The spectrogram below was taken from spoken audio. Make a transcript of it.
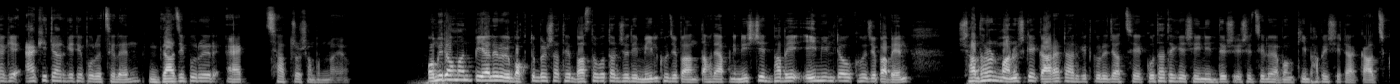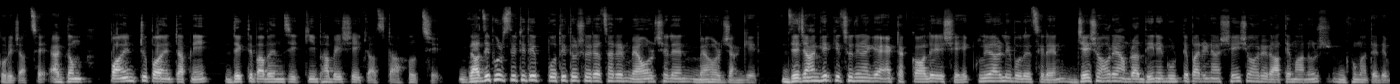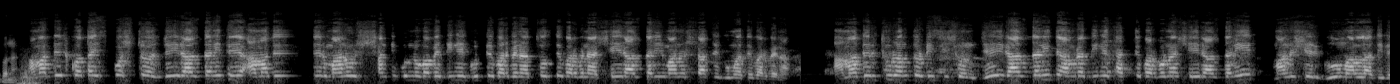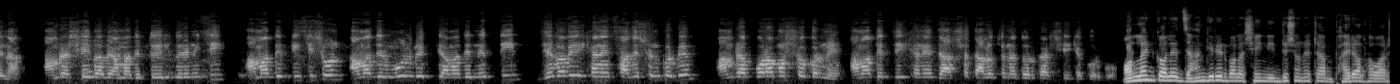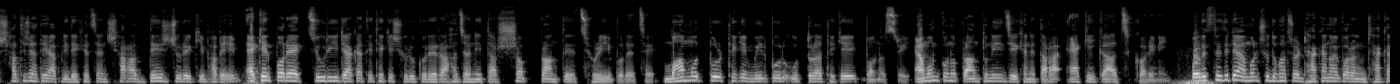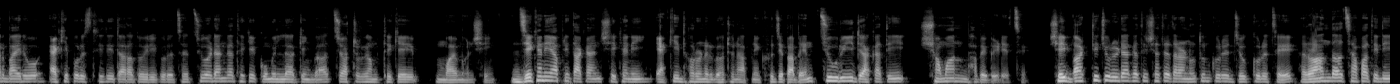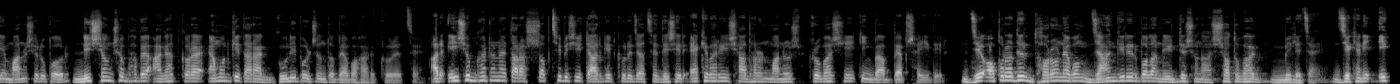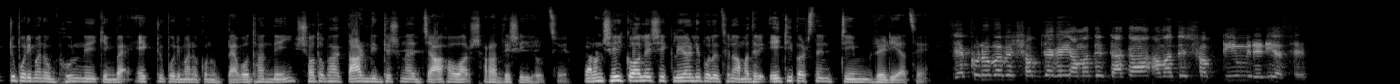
আগে একই টার্গেটে পড়েছিলেন গাজীপুরের এক ছাত্র সমন্বয়ক। অমির রহমান পিয়ালের ওই বক্তব্যের সাথে বাস্তবতার যদি মিল খুঁজে পান, তাহলে আপনি নিশ্চিতভাবে এই মিলটাও খুঁজে পাবেন সাধারণ মানুষকে কারা টার্গেট করে যাচ্ছে, কোথা থেকে সেই নির্দেশ এসেছিল এবং কীভাবে সেটা কাজ করে যাচ্ছে? একদম পয়েন্ট টু পয়েন্ট আপনি দেখতে পাবেন যে কীভাবে সেই কাজটা হচ্ছে। গাজীপুর সিটিতে পতিত স্বৈরাচারের মেয়র ছিলেন মেয়র জাহাঙ্গীর। যে জাহাঙ্গীর কিছুদিন আগে একটা কলে এসে ক্লিয়ারলি বলেছিলেন, যে শহরে আমরা দিনে ঘুরতে পারি না, সেই শহরে রাতে মানুষ ঘুমাতে দেব না। আমাদের কথা স্পষ্ট, যেই রাজধানীতে আমাদের মানুষ শান্তিপূর্ণভাবে দিনে ঘুরতে পারবে না, চলতে পারবে না, সেই রাজধানীর মানুষ রাতে ঘুমাতে পারবে না। আমাদের চূড়ান্ত ডিসিশন যেই রাজধানীতে আমরা দিনে থাকতে পারব না, সেই রাজধানীর মানুষের ঘুম আল্লাহ দিবে না। আমরা সেইভাবে আমাদের তৈরি করে নিছি। আমাদের ডিসিশন আমাদের মূল ব্যক্তি, আমাদের নেত্রী যেভাবে এখানে সাজেশন করবে, আমরা পরামর্শ কর্মে আমাদের যেখানে যার সাথে আলোচনা দরকার করব। অনলাইন কলে জাহাঙ্গীরের বলা সেই নির্দেশনাটা ভাইরাল হওয়ার সাথে সাথে আপনি দেখেছেন সারা দেশ জুড়ে কীভাবে একের পর এক চুরি, ডাকাতি থেকে শুরু করে রাহাজানি তার সব প্রান্তে ছড়িয়ে পড়েছে। মোহাম্মদপুর থেকে মিরপুর, উত্তরা থেকে বনশ্রী। এমন কোনো প্রান্ত নেই যেখানে তারা একই কাজ করেনি। পরিস্থিতিটা এমন শুধুমাত্র ঢাকা নয়, বরং ঢাকার বাইরেও একই পরিস্থিতি তারা তৈরি করেছে। চুয়াডাঙ্গা থেকে কুমিল্লা কিংবা চট্টগ্রাম থেকে ময়মনসিংহ। যেখানে আপনি তাকান, সেখানেই একই ধরনের ঘটনা আপনি খুঁজে পাবেন। চুরি, ডাকাতি সমানভাবে বেড়েছে। সেই বাড়তি চুরি ডাকাতির সাথে তারা নতুন করে যোগ করেছে রান্দা চাপাতি দিয়ে মানুষের উপর নৃশংসভাবে আঘাত করা, এমনকি তারা গুলি পর্যন্ত ব্যবহার করেছে। আর এইসব ঘটনায় তারা সবচেয়ে বেশি টার্গেট করে যাচ্ছে দেশের একেবারেই সাধারণ মানুষ, প্রবাসী কিংবা ব্যবসায়ীদের। যে অপরাধের ধরন এবং জাহাঙ্গীরের বলা নির্দেশনা শতভাগ মিলে যায়। যেখানে একটু পরিমাণও ভুল নেই কিংবা একটু পরিমাণও কোনো ব্যবধান নেই, শতভাগ তার নির্দেশনায় যা হওয়ার সারা দেশেই হচ্ছে। কারণ সেই কলে সে ক্লিয়ারলি বলেছিল, আমাদের এইটি পার্সেন্ট টিম রেডি আছে। যে কোনো ভাবে সব জায়গায় আমাদের ডাকা আমাদের সব টিম রেডি আছে।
